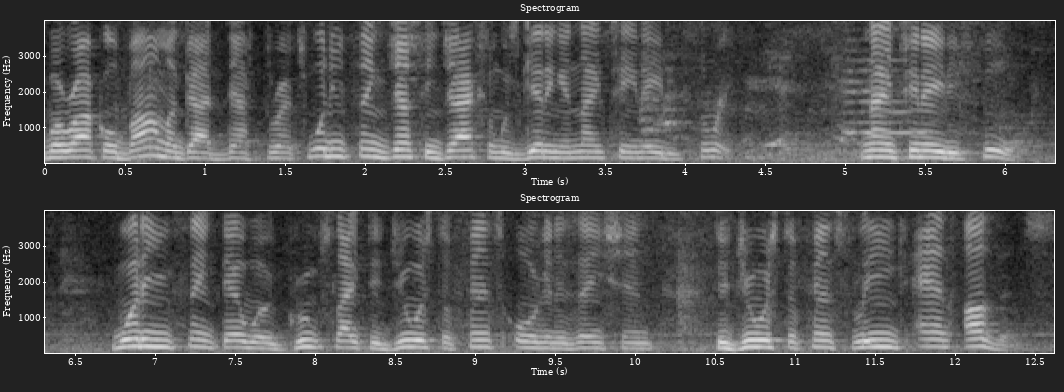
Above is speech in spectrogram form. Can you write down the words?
Barack Obama got death threats, what do you think Jesse Jackson was getting in 1983? 1984? What do you think there were groups like the Jewish Defense Organization, the Jewish Defense League, and others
